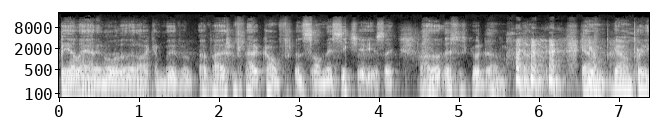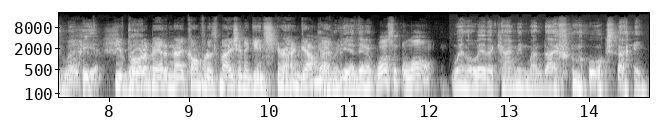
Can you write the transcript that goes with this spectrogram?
be allowed in order that I can move a, a vote of no confidence on this issue, you see. I thought, this is good. I'm going, going, going pretty well here. You've brought Well, about a no confidence motion against your own government. government. Yeah, then it wasn't long when a letter came in one day from Hawke saying,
